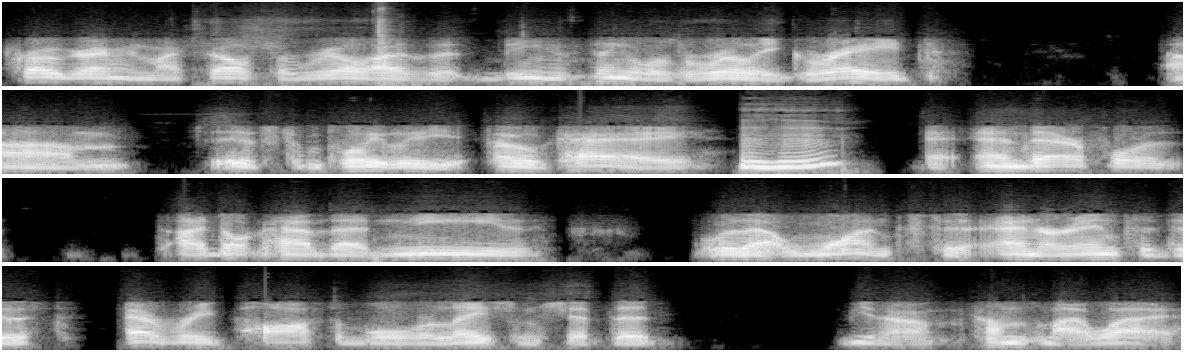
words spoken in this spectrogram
programming myself to realize that being single is really great. Um, it's completely okay Mm-hmm. and therefore I don't have that need or that want to enter into just every possible relationship that you know comes my way.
